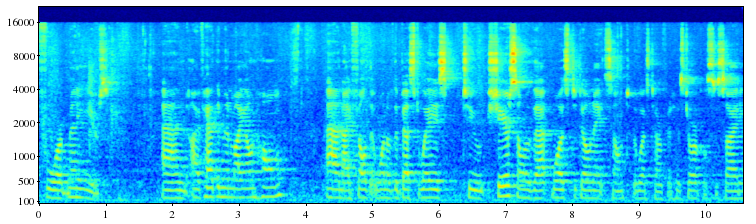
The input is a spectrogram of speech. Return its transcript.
for many years. And I've had them in my own home, and I felt that one of the best ways to share some of that was to donate some to the West Hartford Historical Society.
